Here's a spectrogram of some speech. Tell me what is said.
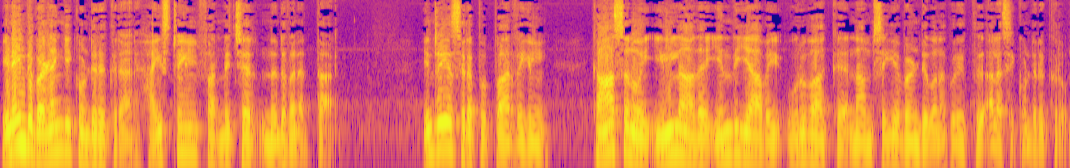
இணைந்து வழங்கிக் கொண்டிருக்கிறார் ஹைஸ்டைல் பர்னிச்சர் நிறுவனத்தார். இன்றைய சிறப்பு பார்வையில் காசநோய் இல்லாத இந்தியாவை உருவாக்க நாம் செய்ய வேண்டுமென குறித்து அலசிக் கொண்டிருக்கிறோம்.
